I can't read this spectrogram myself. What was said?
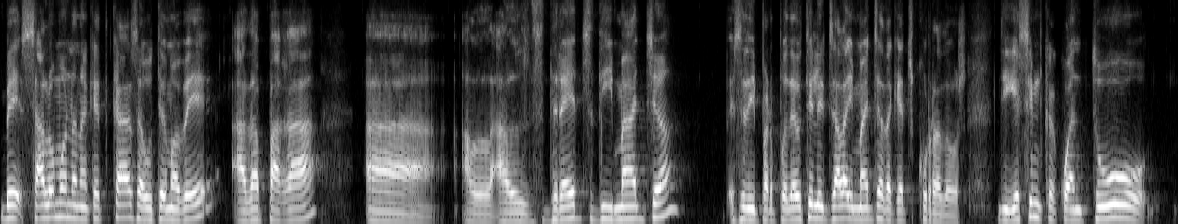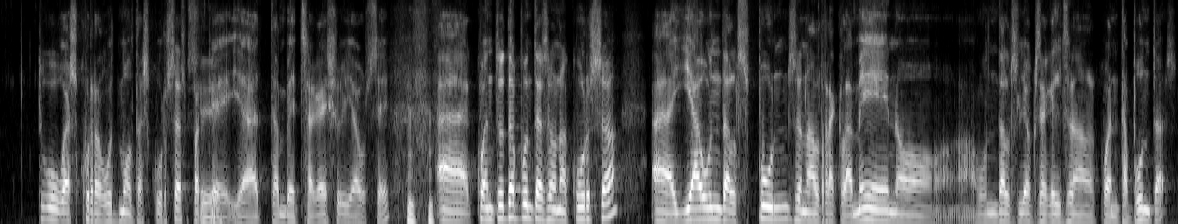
Bé, Salomon en aquest cas, a UTMB, ha de pagar eh, el, els drets d'imatge, és a dir, per poder utilitzar la imatge d'aquests corredors. Diguéssim que quan tu tu has corregut moltes curses perquè sí. ja també et segueixo, ja ho sé. Uh, quan tu t'apuntes a una cursa, uh, hi ha un dels punts en el reglament o un dels llocs aquells en el, quan t'apuntes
